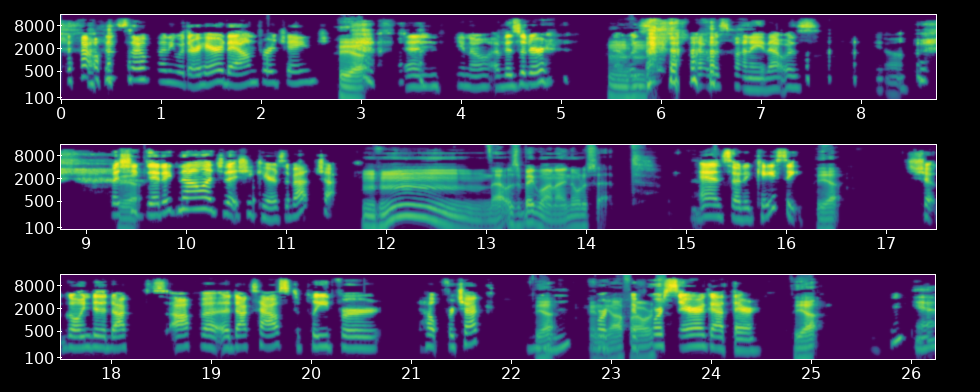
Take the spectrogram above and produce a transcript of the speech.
That was so funny with her hair down for a change, Yeah. and you know a visitor. That Mhm. was that was funny. That was. You know, but she did acknowledge that she cares about Chuck, Mhm. That was a big one. I noticed that. and so did Casey. Yeah. Sh- going to the doc's off uh, doc's house to plead for help for Chuck. Yeah. Mhm. In Before- the off hours. before. Sarah got there. Yeah. Yeah.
